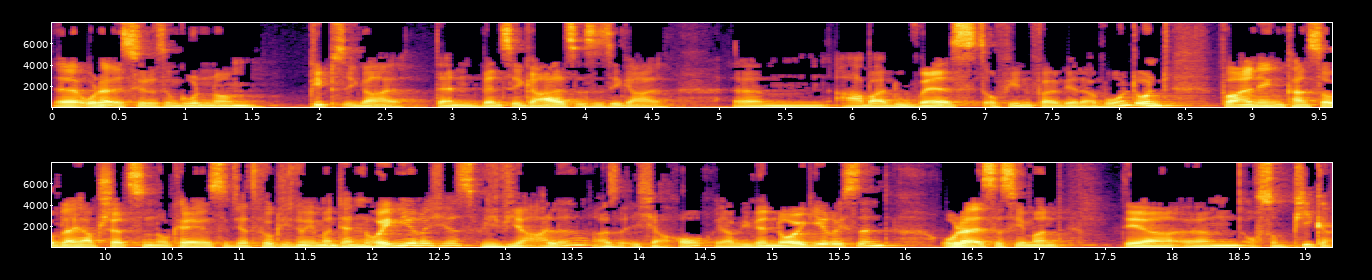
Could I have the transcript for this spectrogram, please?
Äh, oder ist dir das im Grunde genommen pieps egal? Denn wenn es egal ist, ist es egal. Ähm, aber du weißt auf jeden Fall, wer da wohnt. Und vor allen Dingen kannst du auch gleich abschätzen, okay, ist es jetzt wirklich nur jemand, der neugierig ist, wie wir alle, also ich ja auch, ja, wie wir neugierig sind, oder ist es jemand, der ähm, auch so ein Pieker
